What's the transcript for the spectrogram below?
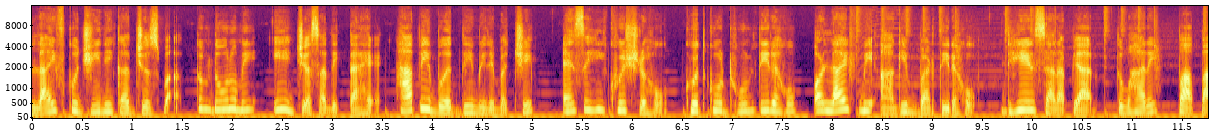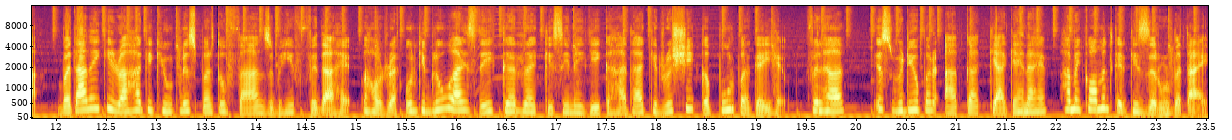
लाइफ को जीने का जज्बा, तुम दोनों में एक जैसा दिखता है। हैप्पी बर्थडे मेरे बच्चे। ऐसे ही खुश रहो। खुद को ढूंढती रहो और लाइफ में आगे बढ़ती रहो। ढेर सारा प्यार, तुम्हारे पापा। बता दें कि राह की क्यूटनेस पर तो फैंस भी फिदा है। और उनकी ब्लू आईज देखकर किसी ने ये कहा था कि ऋषि कपूर पर गई है। फ़िलहाल, इस वीडियो पर आपका क्या कहना है? हमें कमेंट करके ज़रूर बताएँ।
